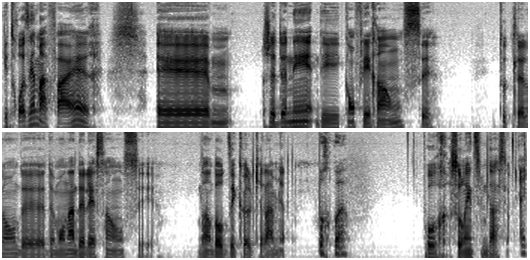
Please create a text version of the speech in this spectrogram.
Et troisième affaire, euh, je donnais des conférences tout le long de, de mon adolescence euh, dans d'autres écoles que la mienne Pourquoi? pour, sur l'intimidation. OK.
